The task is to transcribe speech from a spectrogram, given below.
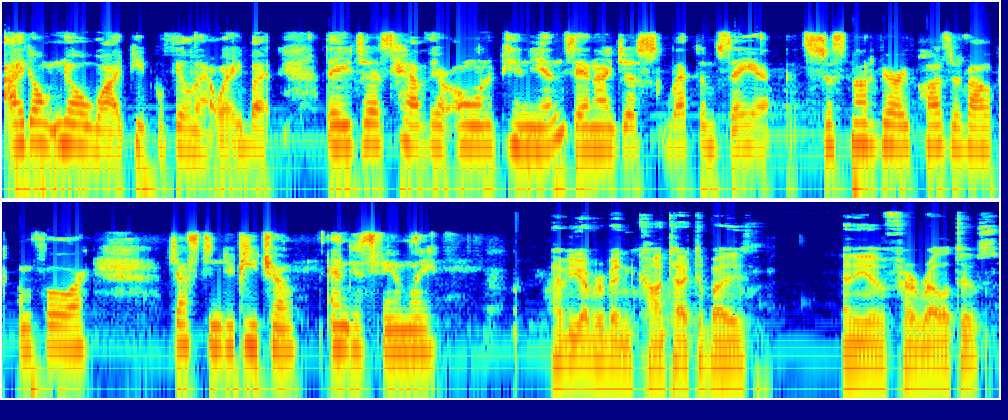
I don't know why people feel that way, but they just have their own opinions, and I just let them say it. It's just not a very positive outcome for Justin DiPietro and his family. Have you ever been contacted by any of her relatives?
